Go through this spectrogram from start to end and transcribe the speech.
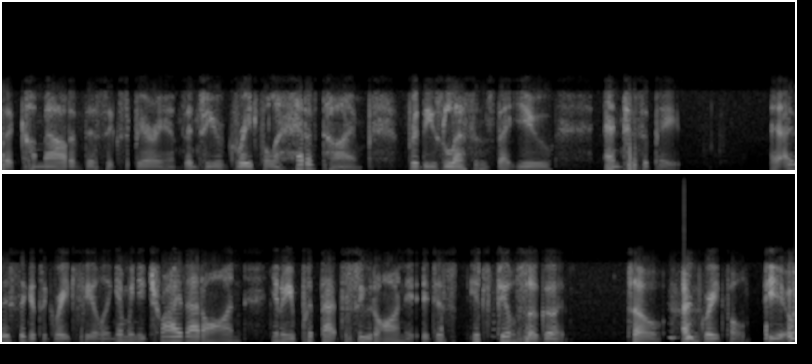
that come out of this experience. And so you're grateful ahead of time for these lessons that you anticipate. I just think it's a great feeling. And when you try that on, you know, you put that suit on, it, it just it feels so good. So I'm grateful to you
